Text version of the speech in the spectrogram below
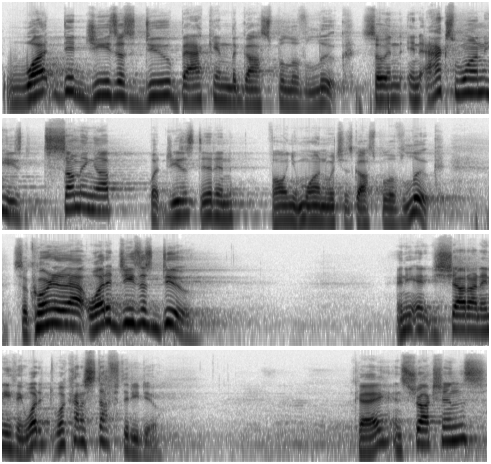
what did Jesus do back in the Gospel of Luke? So, in, in Acts 1, he's summing up what Jesus did in volume 1, which is Gospel of Luke. So, according to that, what did Jesus do? Any, any shout out anything. What, what kind of stuff did he do? Okay, instructions.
